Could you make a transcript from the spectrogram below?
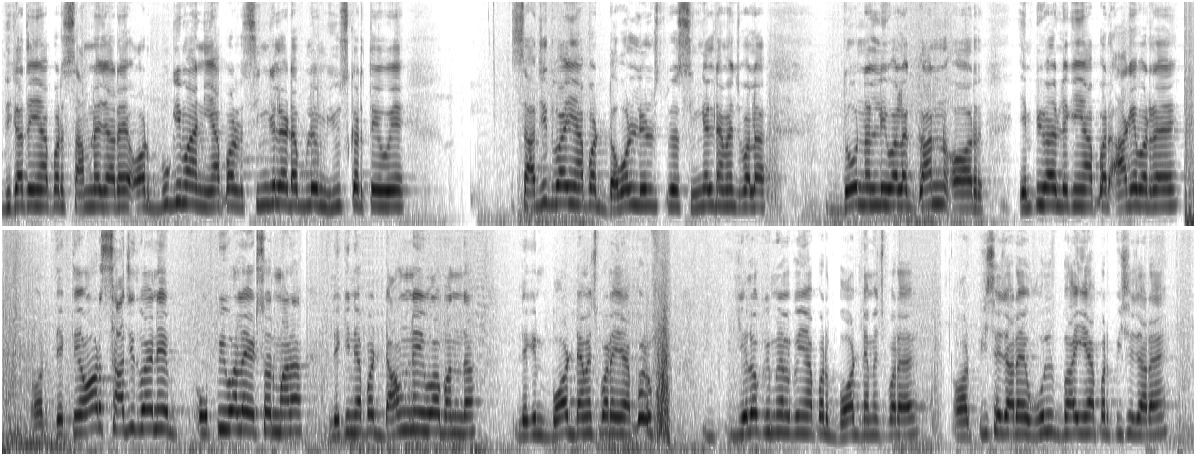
दिखाते हैं यहाँ पर सामने जा रहे हैं। और बुगीमान यहाँ पर सिंगल डब्ल्यू यूज़ करते हुए, साजिद भाई यहाँ पर डबल डील्स सिंगल डैमेज वाला, दो नल्ली वाला गन और एम पी फाइव लेके यहाँ पर आगे बढ़ रहा है। और देखते हैं। और साजिद भाई ने ओपी वाला हेडशॉट मारा, लेकिन यहाँ पर डाउन नहीं हुआ बंदा। लेकिन बहुत डैमेज पड़ा है यहाँ पर। येलो क्रिमिनल को यहाँ पर बहुत डैमेज पड़ा है। और पीछे जा रहा है वुल्फ भाई यहाँ पर पीछे जा रहा है।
